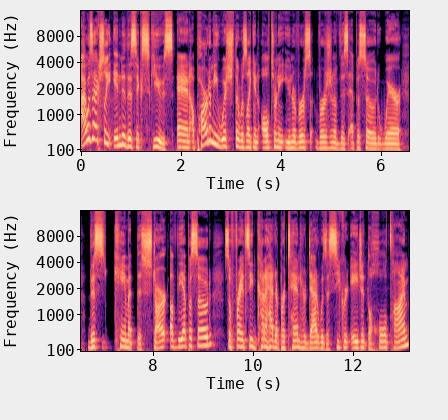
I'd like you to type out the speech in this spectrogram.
I was actually into this excuse, and a part of me wished there was like an alternate universe version of this episode where this came at the start of the episode. So Francine kind of had to pretend her dad was a secret agent the whole time.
